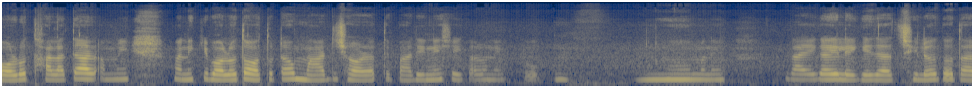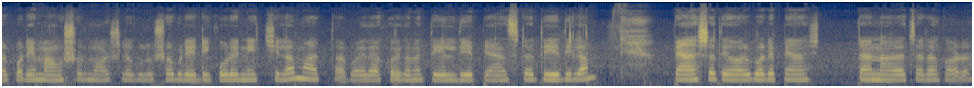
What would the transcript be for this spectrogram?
বড় থালাতে। আর আমি মানে কি বলো তো অতটাও মাঠ ঝরাতে পারিনি, সেই কারণে একটু মানে গায়ে গায়ে লেগে যাচ্ছিল। তো তারপরে মাংসর মশলাগুলো সব রেডি করে নিচ্ছিলাম আর তারপরে দেখো এখানে তেল দিয়ে পেঁয়াজটা দিয়ে দিলাম। পেঁয়াজটা দেওয়ার পরে পেঁয়াজটা নাড়াচাড়া করা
